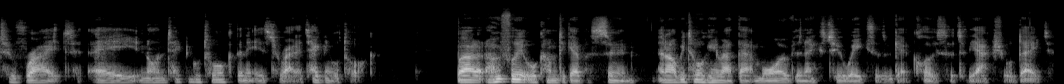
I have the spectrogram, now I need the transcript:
to write a non technical talk than it is to write a technical talk. But hopefully it will come together soon, and I'll be talking about that more over the next two weeks as we get closer to the actual date.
